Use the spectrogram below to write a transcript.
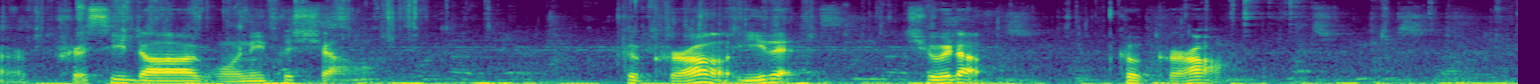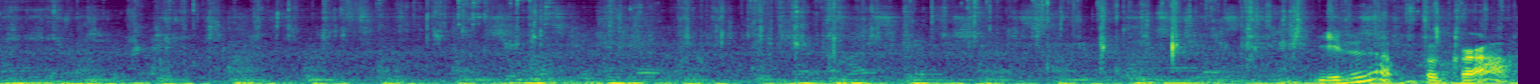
Our prissy dog won't eat the shell. Good girl, eat it. Chew it up. Good girl. Eat it up, good girl.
